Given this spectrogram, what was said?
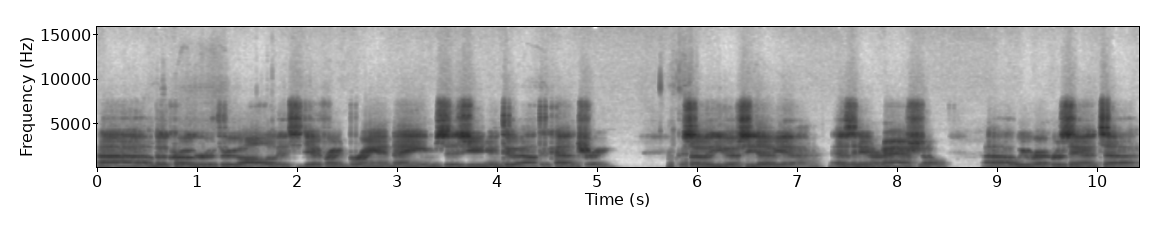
Uh, but Kroger, through all of its different brand names, is union throughout the country. Okay. So UFCW, as an international, uh, we represent uh,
